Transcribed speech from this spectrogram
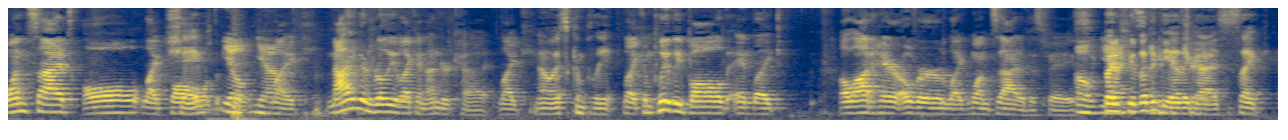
one side's all like bald. Shaved? Yo, yeah. Like not even really like an undercut. Like no, it's complete. like completely bald and like a lot of hair over like one side of his face. Oh, yeah. but if you look like at the other picture. guys, it's like,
